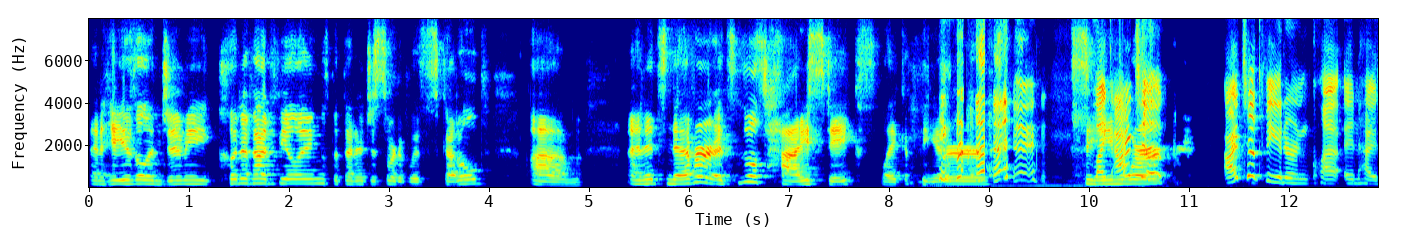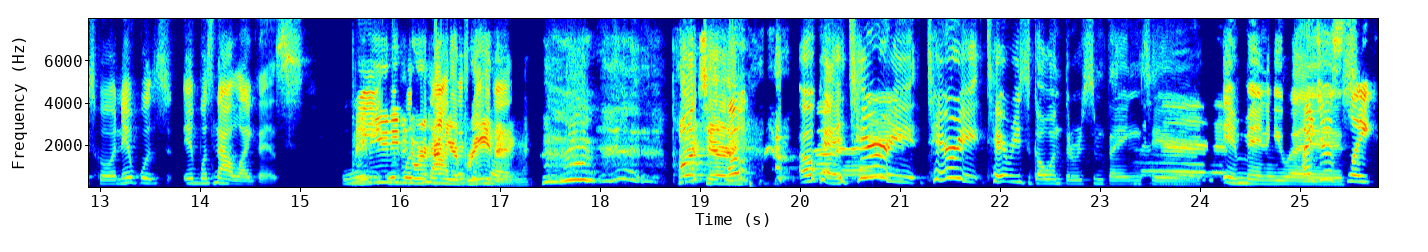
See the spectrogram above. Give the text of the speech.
and Hazel and Jimmy could have had feelings, but then it just sort of was scuttled. Um, and it's never it's the most high stakes like theater scene like I work. took I took theater in class in high school and it was it was not like this. Maybe you it need to work on your breathing. Poor Terry. Oh, okay, Terry Terry Terry's going through some things here in many ways. I just like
